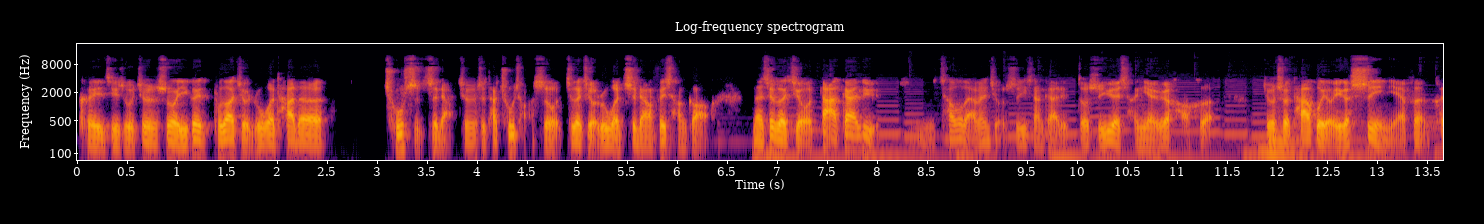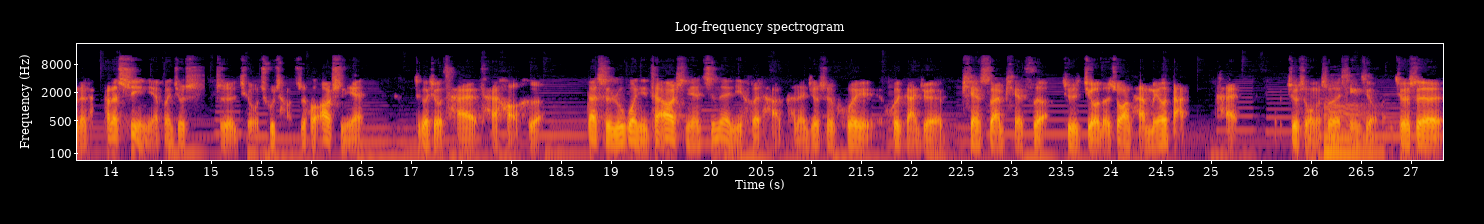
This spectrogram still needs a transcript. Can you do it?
可以记住，就是说，一个葡萄酒如果它的初始质量，就是它出厂时候这个酒如果质量非常高，那这个酒大概率，超过百分之九十以上概率都是越陈年越好喝。就是说，它会有一个适应年份，可能它的适应年份就是是酒出厂之后二十年，这个酒才才好喝。但是如果你在二十年之内你喝它，可能就是会会感觉偏酸偏涩，就是酒的状态没有打开，就是我们说的醒酒，就是。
